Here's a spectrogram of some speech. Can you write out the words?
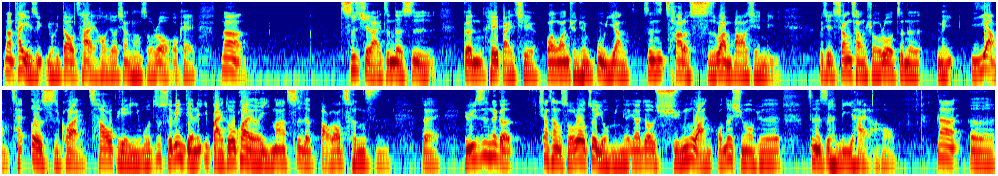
那它也是有一道菜哈，叫香肠熟肉。OK，那吃起来真的是跟黑白切完完全全不一样，真是差了十万八千里。而且香肠熟肉真的每一样才二十块，超便宜，我就随便点了一百多块而已，妈吃的饱到撑死。对，尤其是那个香肠熟肉最有名的要叫寻丸，哦，那寻丸我觉得真的是很厉害了哈。那呃，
